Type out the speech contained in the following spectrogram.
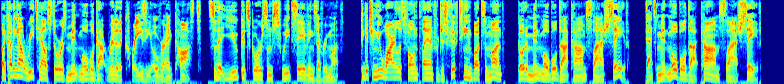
By cutting out retail stores, Mint Mobile got rid of the crazy overhead costs so that you could score some sweet savings every month. To get your new wireless phone plan for just 15 bucks a month, go to mintmobile.com slash save. That's mintmobile.com slash save.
